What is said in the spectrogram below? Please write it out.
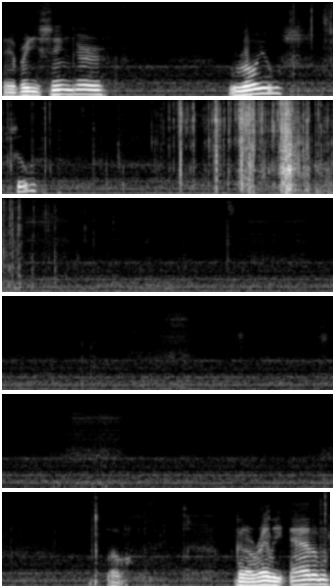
Yeah, Brady Singer, Royals, silver. Oh. Got a Riley Adams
